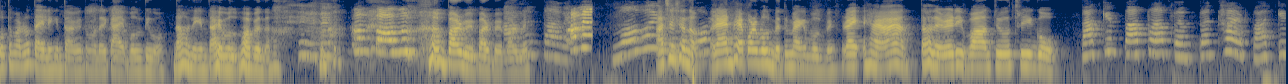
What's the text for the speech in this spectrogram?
বলতে পারো তাইলে কিন্তু আমি তোমাদেরকে আইবল দিব। না হলে কিন্তু আইবল পাবে না। পারবে। পারবে পারবে আচ্ছা শোনো রায়ন ভাই পরে বলবে তুমি আগে বলবে। রাই হ্যাঁ আয়ান তাহলে ready one two three go পাখি পাপা পেপে খায় পাখি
